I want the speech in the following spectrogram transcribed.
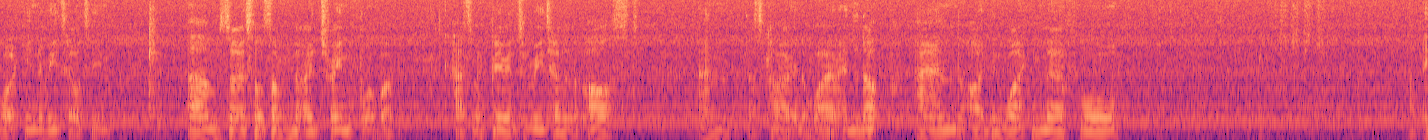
working in the retail team. Um, so it's not something that I trained for, but had some experience of retail in the past, and that's kind of why I ended up. And I've been working there for a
